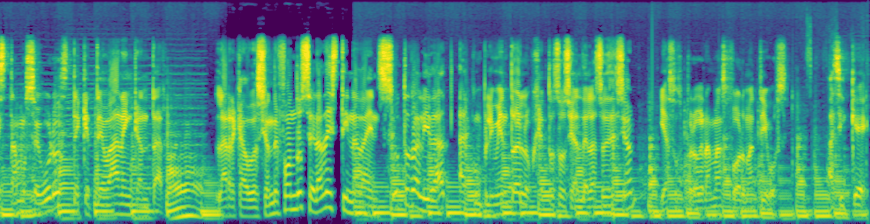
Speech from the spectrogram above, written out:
Estamos seguros de que te van a encantar. La recaudación de fondos será destinada en su totalidad al cumplimiento del objeto social de la asociación y a sus programas formativos. Así que,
